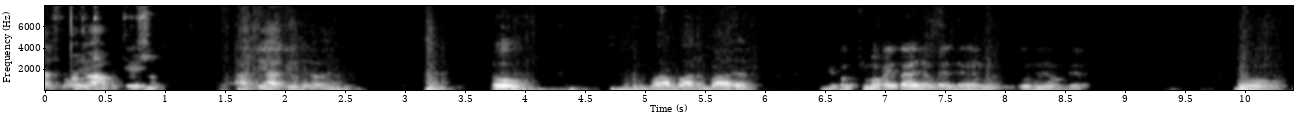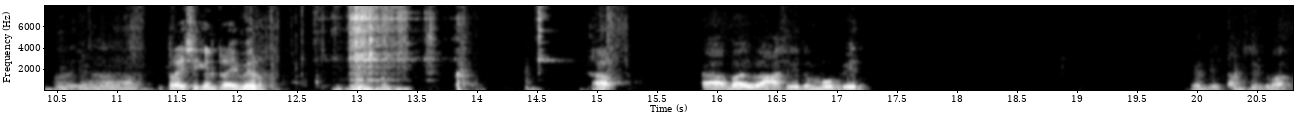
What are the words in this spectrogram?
Tapos po kayo apat kayo, no? Hati-hati na lang. Oo. Oh. Pagbaba ng balat. Hindi, pag sumakay tayo dyan, pwede nang kunin yung bet. Oo. Ano yung mga... Tricycle driver. Ah, Ah, bahal. Wala kasi itong move it. Pwede yung taxi, di ba?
